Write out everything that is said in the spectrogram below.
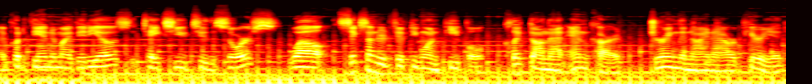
I put at the end of my videos that takes you to the source? Well, 651 people clicked on that end card during the nine hour period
